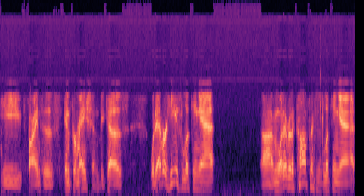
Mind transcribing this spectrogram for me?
he finds his information because whatever he's looking at uh, and whatever the conference is looking at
